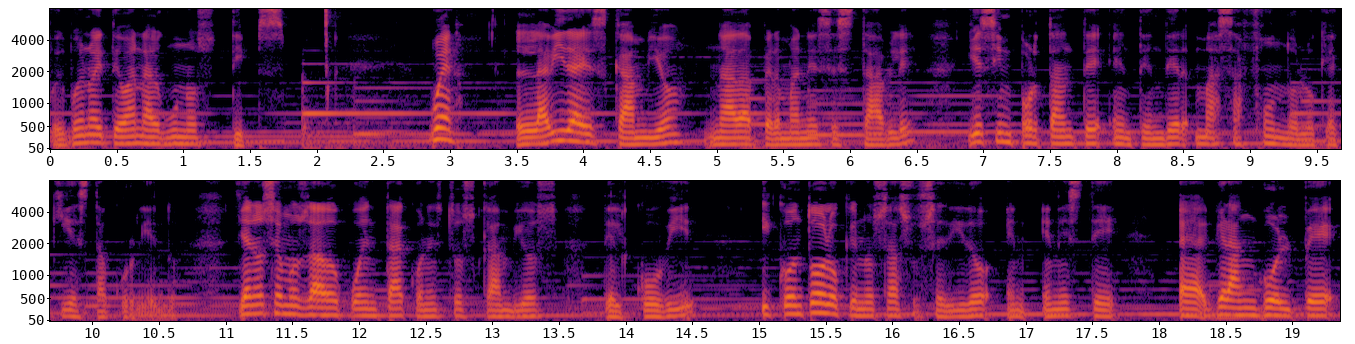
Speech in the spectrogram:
Pues bueno, ahí te van algunos tips. Bueno, la vida es cambio, nada permanece estable y es importante entender más a fondo lo que aquí está ocurriendo. Ya nos hemos dado cuenta con estos cambios del COVID y con todo lo que nos ha sucedido en, este eh, gran golpe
